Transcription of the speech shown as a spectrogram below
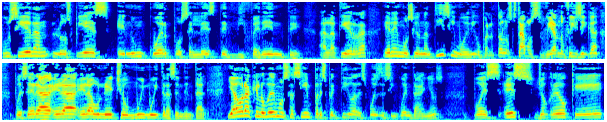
pusieran los pies en un cuerpo celeste diferente a la Tierra, era emocionantísimo. Y digo, para todos los que estamos estudiando física, pues era, era, era un hecho muy, muy trascendental. Y ahora que lo vemos así en perspectiva después de 50 años, pues es, yo creo que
